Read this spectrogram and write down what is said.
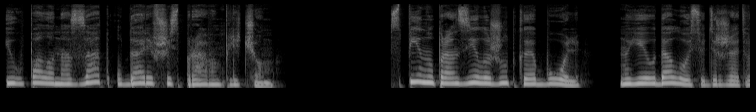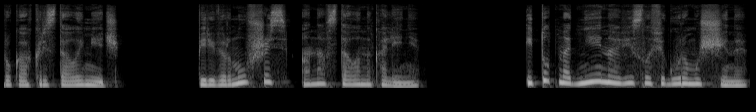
и упала назад, ударившись правым плечом. Спину пронзила жуткая боль, но ей удалось удержать в руках кристалл и меч. Перевернувшись, она встала на колени. И тут над ней нависла фигура мужчины.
